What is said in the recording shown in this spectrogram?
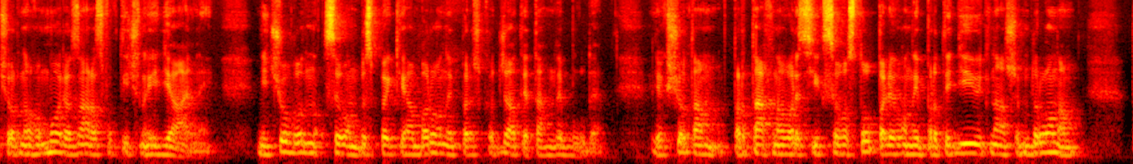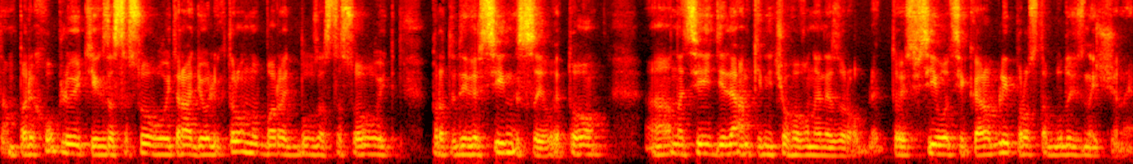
Чорного моря зараз фактично ідеальний. Нічого силам безпеки і оборони перешкоджати там не буде. Якщо там в портах Новоросійськ, Севастополі вони протидіють нашим дронам, там перехоплюють їх, застосовують радіоелектронну боротьбу, застосовують протидиверсійні сили, то е, на цій ділянці нічого вони не зроблять. Тобто всі оці кораблі просто будуть знищені.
